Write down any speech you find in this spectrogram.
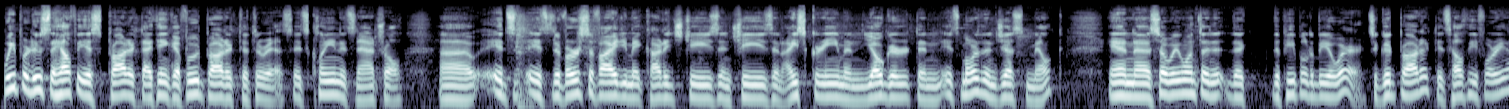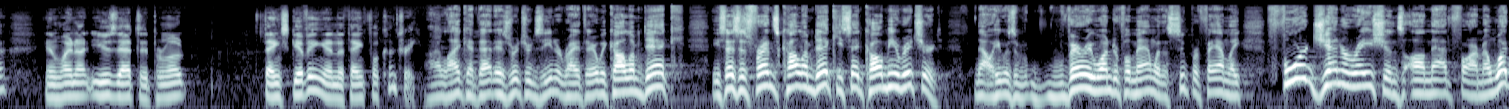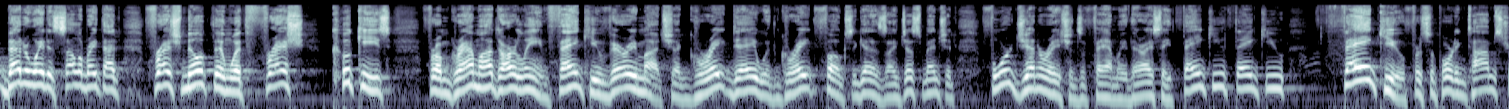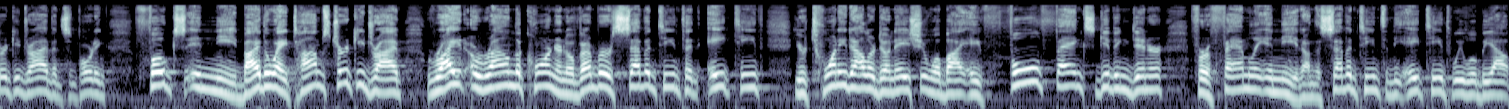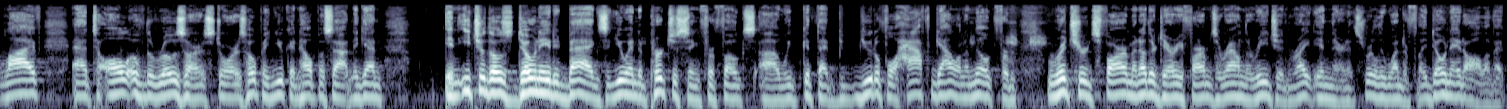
We produce the healthiest product, I think, a food product that there is. It's clean, it's natural, uh, it's it's diversified. You make cottage cheese and cheese and ice cream and yogurt, and it's more than just milk. And uh, so we want the, the the people to be aware. It's a good product. It's healthy for you, and why not use that to promote Thanksgiving and a thankful country. I like it. That is Richard Zienert right there. We call him Dick. He says his friends call him Dick. He said, Call me Richard. Now, he was a very wonderful man with a super family. Four generations on that farm. And what better way to celebrate that fresh milk than with fresh cookies from Grandma Darlene. Thank you very much. A great day with great folks. Again, as I just mentioned, four generations of family there. I say thank you, thank you, Thank you for supporting Tom's Turkey Drive and supporting folks in need. By the way, Tom's Turkey Drive right around the corner, November 17th and 18th. Your $20 donation will buy a full Thanksgiving dinner for a family in need. On the 17th and the 18th, we will be out live at all of the Rosauers stores, hoping you can help us out. And again, in each of those donated bags that you end up purchasing for folks, uh, we get that beautiful half gallon of milk from Richard's Farm and other dairy farms around the region right in there, and it's really wonderful. They donate all of it.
